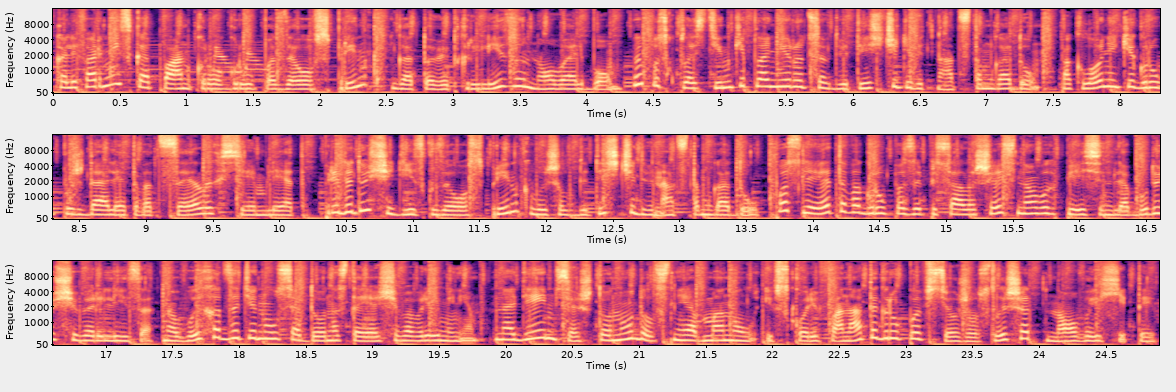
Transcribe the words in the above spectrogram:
Калифорнийская панк-рок группа The Offspring готовит к релизу новый альбом. Выпуск пластинки планируется в 2019 году. Поклонники группы ждали этого целых 7 лет. Предыдущий диск The Offspring вышел в 2012 году. После этого группа записала 6 новых песен для будущего релиза, но выход затянулся до настоящего времени. Надеемся, что Noodles не обманул и вскоре фанаты группы все же услышат новые хиты.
